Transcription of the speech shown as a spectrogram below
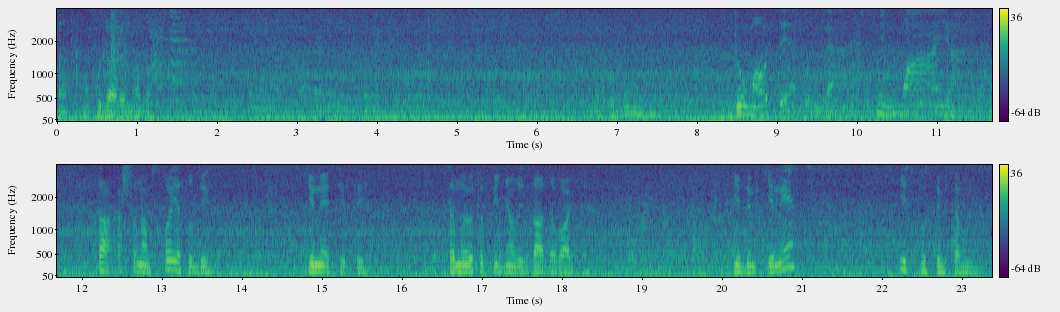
Так, окуляри треба. Думав, от это, бля, знімає. Так, а що нам стоїть туди? Кінець іти. Це ми отут піднялись, да, давайте. Підемо в кінець і спустимося вниз.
